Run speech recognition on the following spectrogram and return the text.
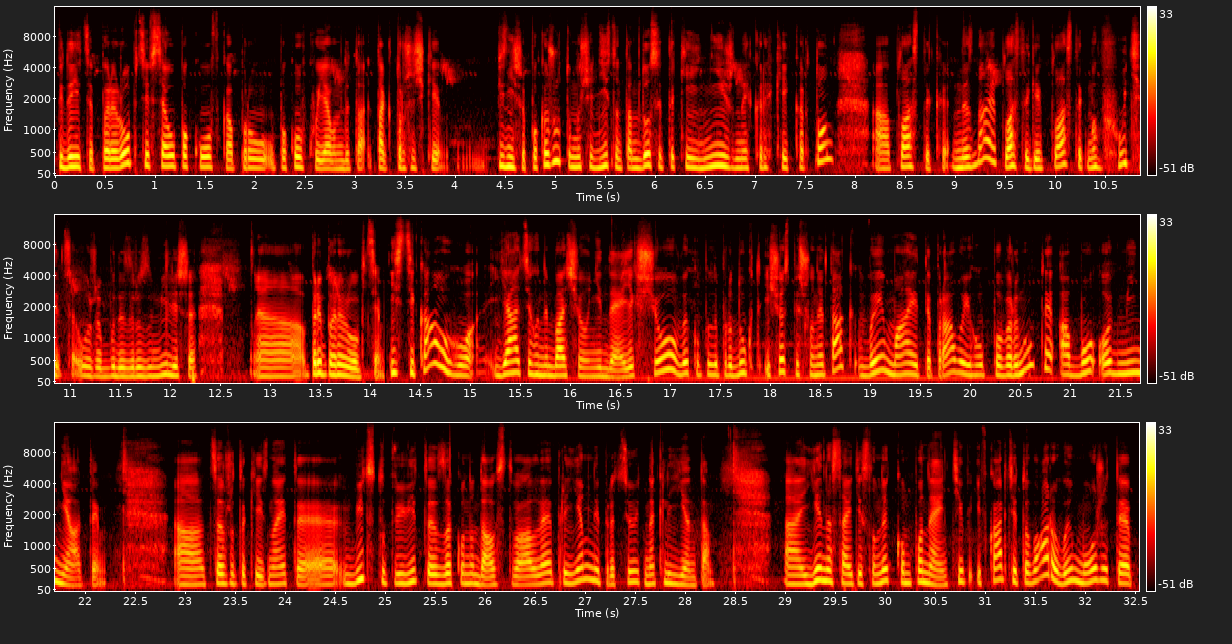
Піддається переробці вся упаковка. Про упаковку я вам дета... так трошечки пізніше покажу, тому що дійсно там досить такий ніжний, крихкий картон. А пластик не знаю, пластик як пластик, мабуть, це вже буде зрозуміліше при переробці. Із цікавого я цього не бачила ніде. Якщо ви купили продукт і щось пішло не так, ви маєте право його повернути або обміняти. Це вже такий, знаєте, відступ від законодавства, але приємний працюють на клієнта. Є на сайті словник компонентів, і в карті товару ви можете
